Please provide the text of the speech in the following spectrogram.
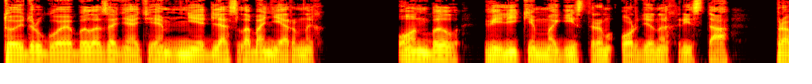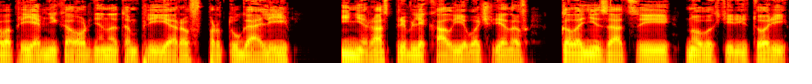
то и другое было занятием не для слабонервных. Он был великим магистром Ордена Христа, правопреемника Ордена Тамплиеров в Португалии, и не раз привлекал его членов к колонизации новых территорий.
